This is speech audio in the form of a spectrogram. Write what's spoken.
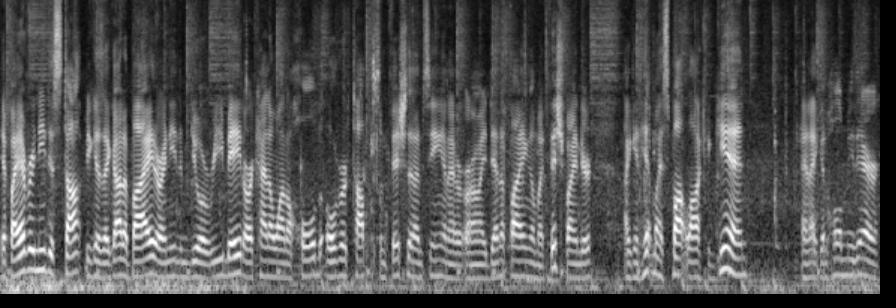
If I ever need to stop because I got a bite or I need to do a rebait or I kind of want to hold over top of some fish that I'm seeing and I, or I'm identifying on my fish finder, I can hit my spot lock again and I can hold me there.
